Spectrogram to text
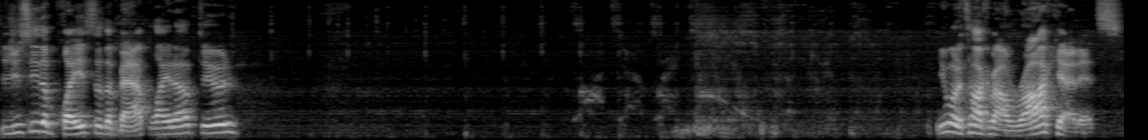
Did you see the place of the map light up, dude? You want to talk about rock edits?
